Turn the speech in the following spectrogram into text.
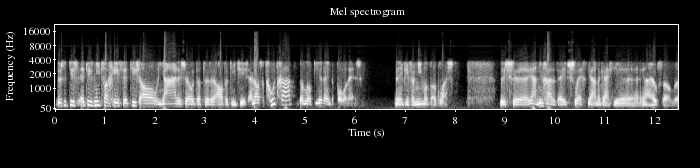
Dus het is, het is niet van gisteren, het is al jaren zo dat er altijd iets is. En als het goed gaat, dan loopt iedereen de Polonaise. Dan heb je van niemand ook last. Dus uh, ja, nu gaat het even slecht. Ja, dan krijg je uh, ja, heel veel uh,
